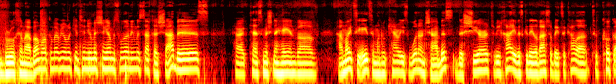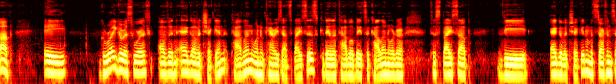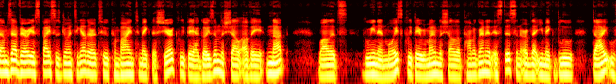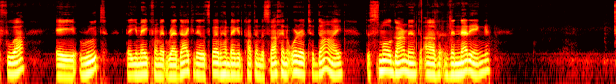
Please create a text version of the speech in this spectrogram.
Baruchim Abba, welcome everyone. We continue Mishnah Yom. We're learning Misachah Shabbos, Parak Tes Mishnah Hey and Vav. Hamoitzi ate someone who carries wood on Shabbos. The shear to be chayiv is kedei lavasha beitzakala to cook up a groigerous worth of an egg of a chicken. Tavlin, one who carries out spices. Kedei latabo beitzakala in order to spice up the egg of a chicken, umitzarfin samzeh, various spices joined together to combine to make the shir, klipe agoizim, the shell of a nut, while it's green and moist. Klipe him the shell of a pomegranate. Is this an herb that you make blue dye, ufua, a root that you make from it red dye, in order to dye the small garment of the netting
